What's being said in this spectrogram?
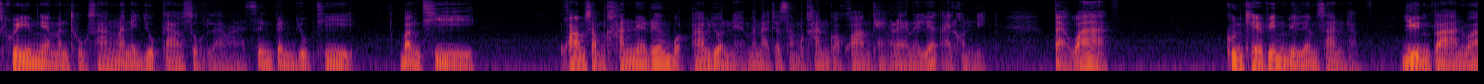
Scream เนี่ยมันถูกสร้างมาในยุค 90 แล้วฮะซึ่งเป็นยุคที่บางทีความสำคัญในเรื่องบทภาพยนตร์เนี่ยมันอาจจะสำคัญกว่าความแข็งแรงในเรื่อง iconic แต่ว่าคุณเควินวิลเลียมสันครับ ยืนกรานว่า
